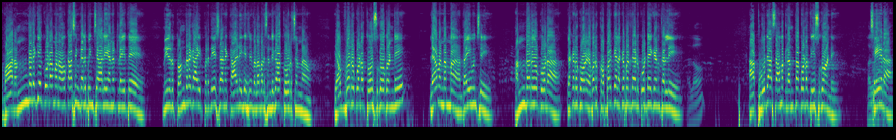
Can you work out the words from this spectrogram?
వారందరికీ కూడా మనం అవకాశం కల్పించాలి అన్నట్లయితే మీరు తొందరగా ఈ ప్రదేశాన్ని ఖాళీ చేసి వెళ్ళవలసిందిగా కోరుచున్నాం. ఎవ్వరు కూడా తోసుకోకండి. లేవండమ్మా దయవుంచి అందరూ కూడా ఎక్కడ ఎవరు కొబ్బరికాయలు ఎక్కడ పెడతాడు కోటేకాని తల్లి? హలో. ఆ పూజా సామగ్రి అంతా కూడా తీసుకోండి. చీర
